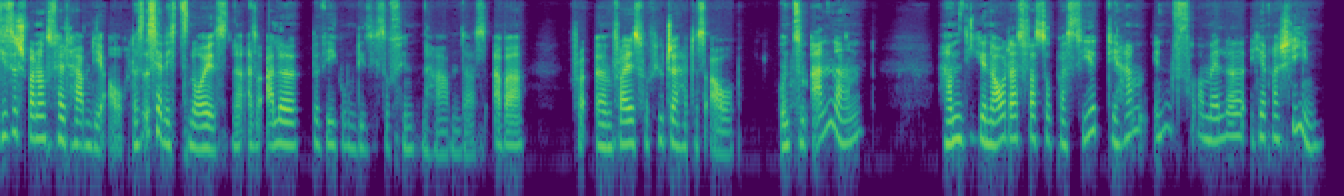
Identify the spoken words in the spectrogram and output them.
dieses Spannungsfeld haben die auch. Das ist ja nichts Neues. Ne? Also alle Bewegungen, die sich so finden, haben das. Aber ähm, Fridays for Future hat es auch. Und zum anderen haben die genau das, was so passiert. Die haben informelle Hierarchien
